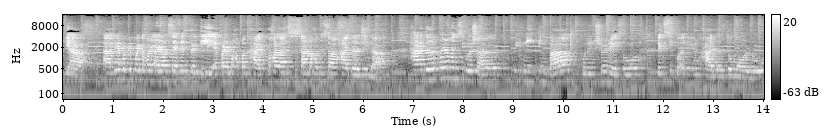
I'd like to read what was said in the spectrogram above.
yeah. Uh, pinapag-report ako around 7.30 a.m. para makapag makasama ko dun sa huddle nila. Huddle, parang ano siguro siya, quick meeting ba? Ko rin sure eh. So, let's see kung ano yung huddle tomorrow.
